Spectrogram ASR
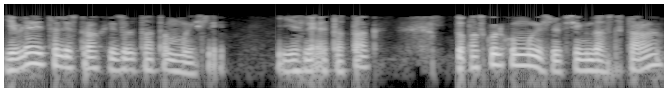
Является ли страх результатом мысли? Если это так, то поскольку мысль всегда стара,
